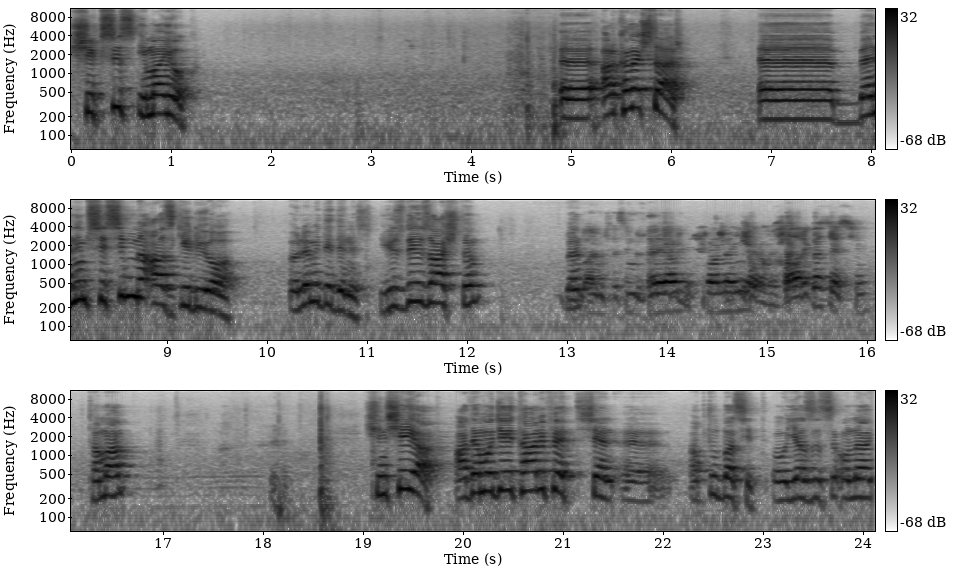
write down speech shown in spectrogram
Şirksiz iman yok. Ee, arkadaşlar, ee, benim sesim mi az geliyor? Öyle mi dediniz? Yüzde yüz açtım. Ben, sesin güzel geliyor. Harika sesin. tamam. Şimdi şey yap. Adem Hoca'yı tarif et. Şen, e, Abdülbasit. O yazısı ona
